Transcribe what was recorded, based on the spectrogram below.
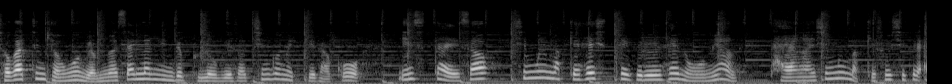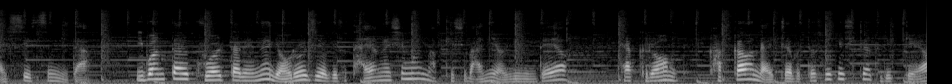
저 같은 경우 몇몇 셀러님들 블로그에서 친구 맺기를 하고 인스타에서 식물 마켓 해시태그를 해 놓으면 다양한 식물 마켓 소식을 알 수 있습니다. 이번 달 9월 달에는 여러 지역에서 다양한 식물 마켓이 많이 열리는데요. 자, 그럼 가까운 날짜부터 소개시켜 드릴게요.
